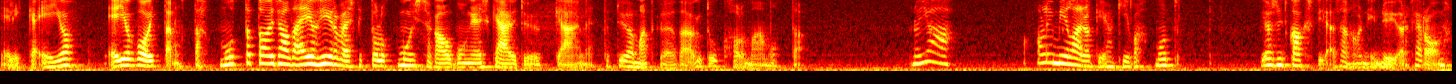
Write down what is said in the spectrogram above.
Eli ei ole, ei ole voittanutta, mutta toisaalta ei ole hirveästi tullut muissa kaupungeissa käytyykään, että työmatkoja oli Tukholmaa, mutta no jaa, oli Milanokin ihan kiva, mutta jos nyt kaksi pitää sanoa, niin New York ja Rooma.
